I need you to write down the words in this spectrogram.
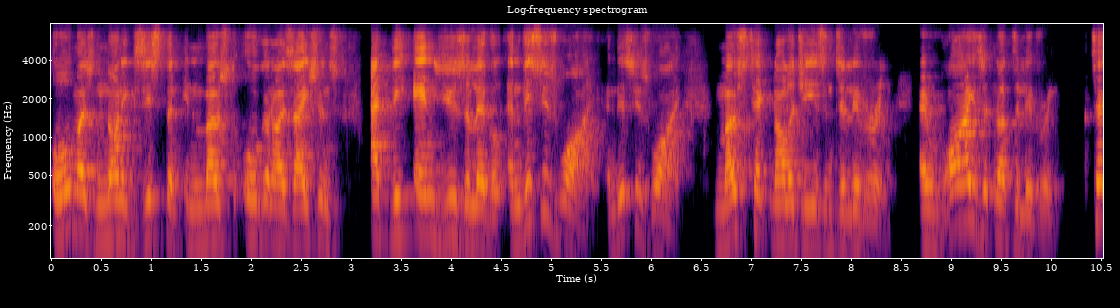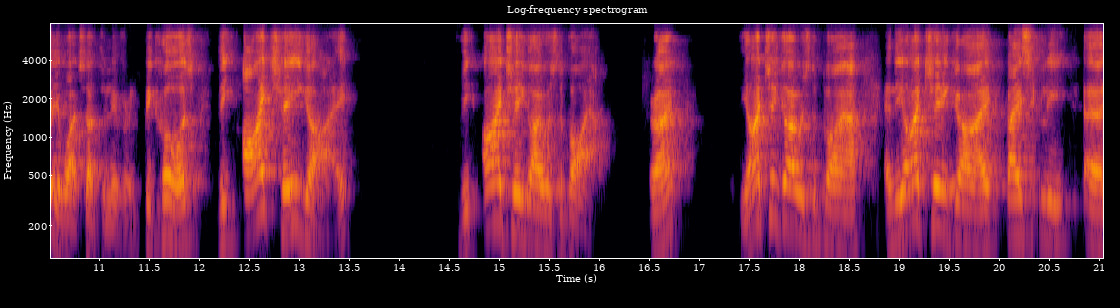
almost non-existent in most organizations at the end user level. And this is why, and this is why most technology isn't delivering. And why is it not delivering? I'll tell you why it's not delivering. Because the IT guy, the IT guy was the buyer, right? The IT guy was the buyer, and the IT guy basically uh,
